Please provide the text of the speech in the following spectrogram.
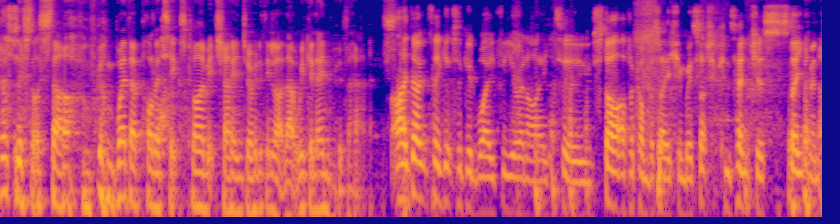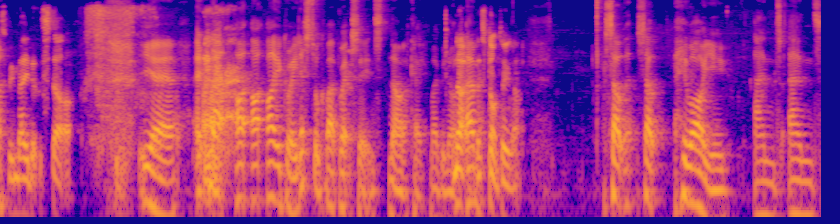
Let's not start off on weather, politics, climate change, or anything like that. We can end with that. So. I don't think it's a good way for you and I to start off a conversation with such a contentious statement to be made at the start. Yeah, and, uh, I, I, I, agree. Let's talk about Brexit. No, okay, maybe not. No, um, let's not do that. So, so who are you? And and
